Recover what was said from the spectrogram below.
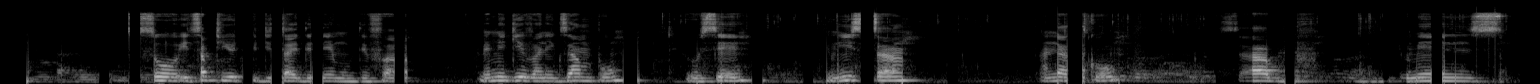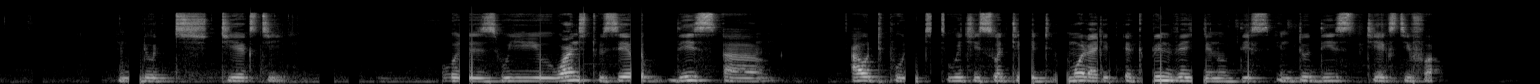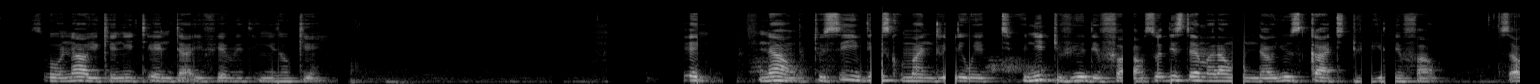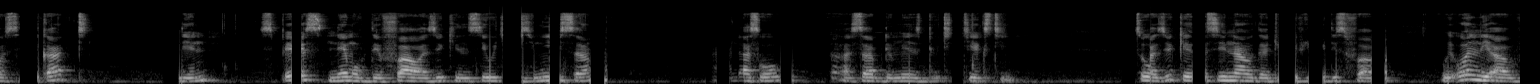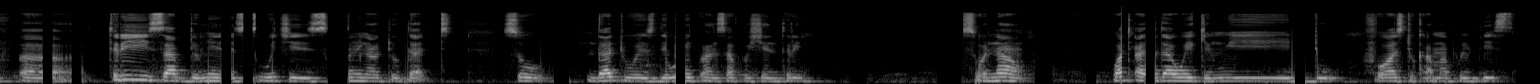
So it's up to you to decide the name of the file. Let me give an example. We'll say unisa underscore sub domains dot txt. Because we want to save this uh, output which is sorted more like a clean version of this into this txt file. So now you can hit enter if everything is okay. Okay now, to see if this command really worked, we need to view the file. So this time around, I'll use cat to view the file. So I'll say cat, then space, name of the file, as you can see, which is unisa underscore uh, subdomains.txt. So as you can see now that we view this file, we only have uh, three subdomains, which is coming out of that. So that was the way to answer question 3 so now what other way can we do for us to come up with this?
